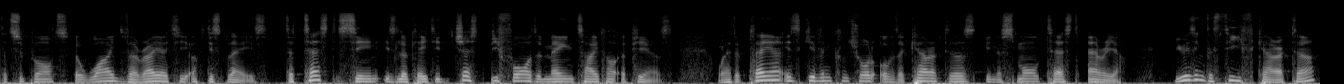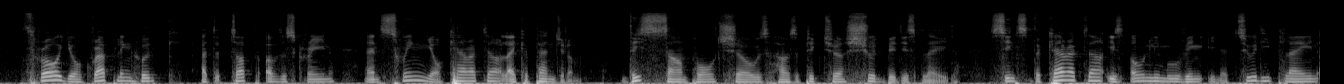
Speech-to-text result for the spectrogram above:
that supports a wide variety of displays. The test scene is located just before the main title appears, where the player is given control over the characters in a small test area. Using the thief character, throw your grappling hook at the top of the screen and swing your character like a pendulum. This sample shows how the picture should be displayed. Since the character is only moving in a 2D plane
